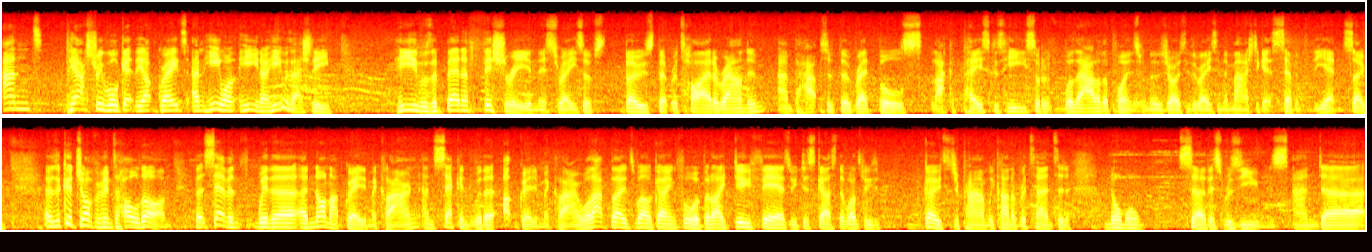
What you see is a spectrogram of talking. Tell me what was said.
and Piastri will get the upgrades, and he, want, he you know he was actually he was a beneficiary in this race of those that retired around him and perhaps of the Red Bull's lack of pace because he sort of was out of the points from the majority of the race and then managed to get seventh at the end. So it was a good job for him to hold on. But seventh with a, a non upgraded McLaren and second with an upgraded McLaren, well, that bodes well going forward. But I do fear, as we discussed, that once we go to Japan, we kind of return to normal service resumes. And uh,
